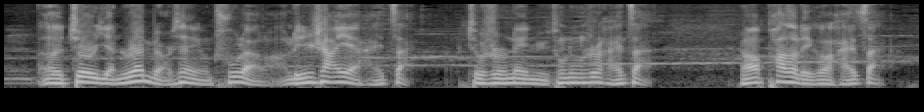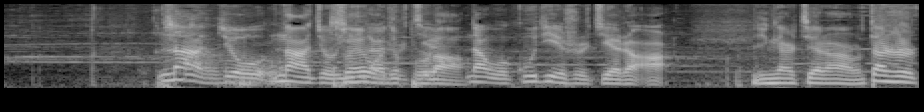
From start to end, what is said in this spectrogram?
嗯。呃，就是演职员表现已经出来了，林沙叶还在，就是那女通灵师还在，然后帕特里克还在，那就那就所以我就不知道。那我估计是接着二，应该是接着二吧。但是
